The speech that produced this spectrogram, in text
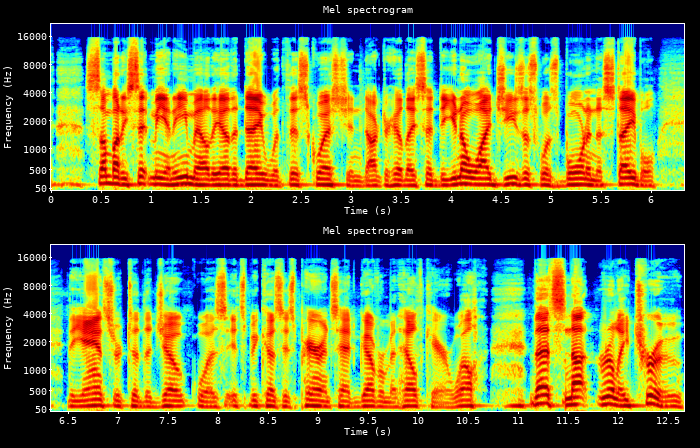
somebody sent me an email the other day with this question, Dr. Hill. They said, "Do you know why Jesus was born in a stable?" The answer to the joke was, "It's because his parents had government health care." Well, that's not really true,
